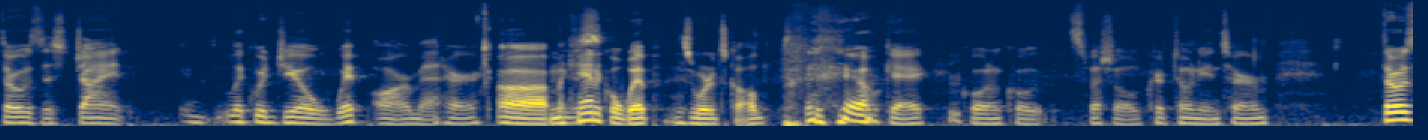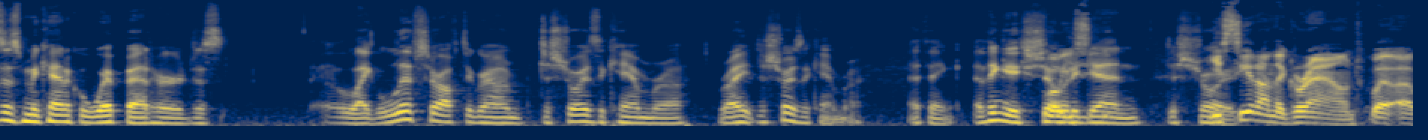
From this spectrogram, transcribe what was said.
throws this giant liquid geo whip arm at her. uh, mechanical whip is what it's called. okay, quote unquote special Kryptonian term. Throws this mechanical whip at her, just like lifts her off the ground, destroys the camera. Right, destroys the camera. I think. I think it showed you see- again. Destroyed. You see it on the ground, but, uh,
